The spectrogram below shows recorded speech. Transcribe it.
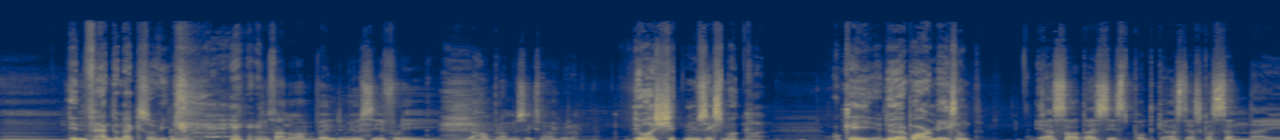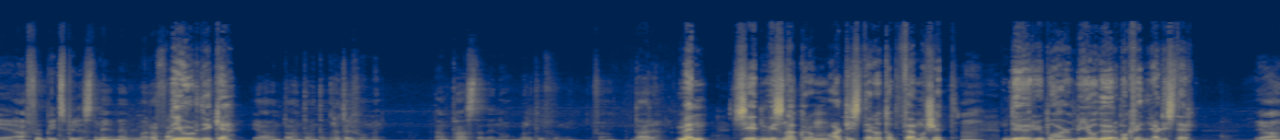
Uh, Din fandom er ikke så vik. men fandom har veldig mye å si, fordi jeg har bra musikksmak. Bro. Du har skitten musikksmak. Nei. Ok, du hører på R&B, ikke sant? Jeg sa deg sist podcast jeg skal sende deg Afrobeat-spillelista mi. Det gjorde du ikke. Ja, vent, vent, vent, vent. Telefonen min? Har pasta det nå. Er telefonen min? Faen. Der, ja. Men siden vi snakker om artister og topp fem og shit, du hører jo på R&B, og du hører på kvinnelige artister. Ja.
